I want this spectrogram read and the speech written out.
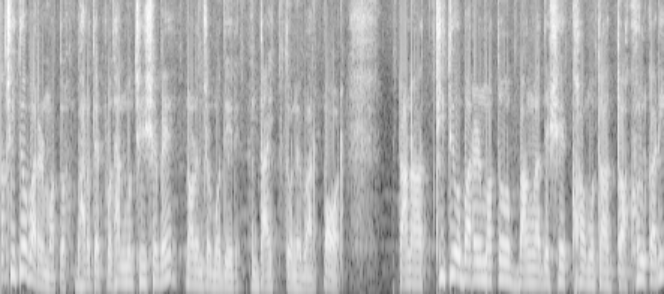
তৃতীয়বারের মতো ভারতের প্রধানমন্ত্রী হিসেবে নরেন্দ্র মোদীর দায়িত্ব নেবার পর টানা তৃতীয়বারের মতো বাংলাদেশে ক্ষমতা দখলকারী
